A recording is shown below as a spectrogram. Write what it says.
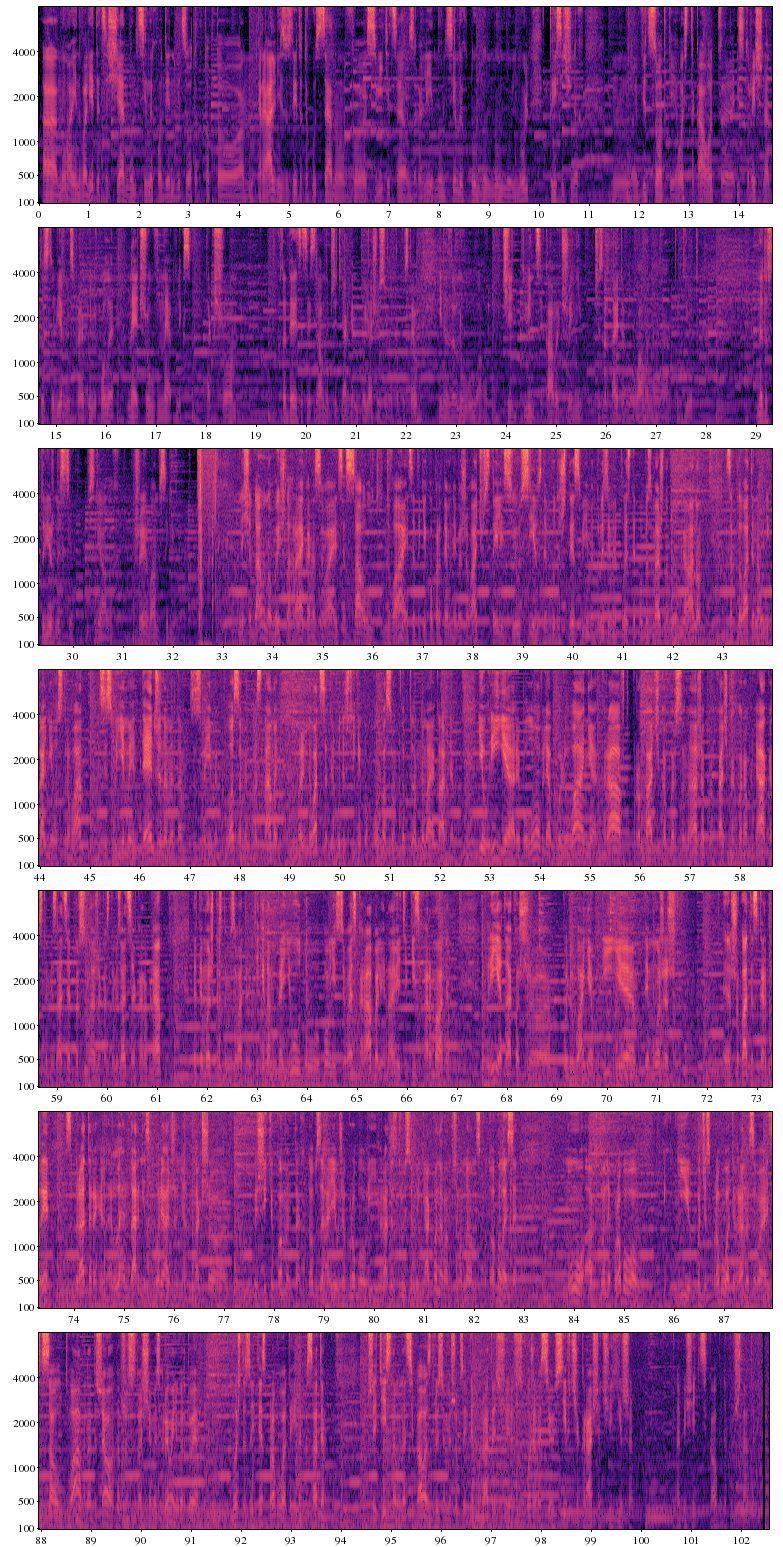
Е, Ну а інваліди це ще 0,1%. Тобто реальність зустріти таку сцену в світі це взагалі 0,00000 тисячних відсотки. Ось така от е, історична достовірність, про яку ніколи не чув Netflix. Так що, хто дивиться цей серіал, напишіть, як він, бо я щось його пропустив і не звернув увагу. Чи він цікавий, чи ні. Чи звертаєте ви увагу на такі от недостовірності в серіалах, чи вам все рівно? Нещодавно вийшла гра, яка називається Salt 2, і це такий кооперативний виживач в стилі Sea of Thieves, де будеш ти своїми друзями плисти по безмежному океану, запливати на унікальні острова зі своїми денджинами, там зі своїми босами, квестами. Орієнтуватися ти будеш тільки по компасу, тобто там немає карти. І в грі є риболовля, полювання, крафт, прокачка персонажа, прокачка корабля, кастомізація персонажа, кастомізація корабля де ти можеш кастомізувати не тільки там каюту, повністю весь корабль і навіть якісь гармати. В грі є також е, полювання, в грі є, ти можеш е, шукати скарби, збирати легендарні спорядження. Так що пишіть у коментах, хто б взагалі вже пробував її грати з друзями, як вона вам, чи вона вам сподобалася. Ну, а хто не пробував і, і хоче спробувати, гра називається Soul 2, вона дешева, вона там щось 100 з чимось гривень вартує. Можете зайти, спробувати і написати, чи дійсно вона цікава з друзями, щоб зайти пограти, чи схоже на Thieves, чи краще, чи гірше. Напишіть, цікаво буде почитати.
